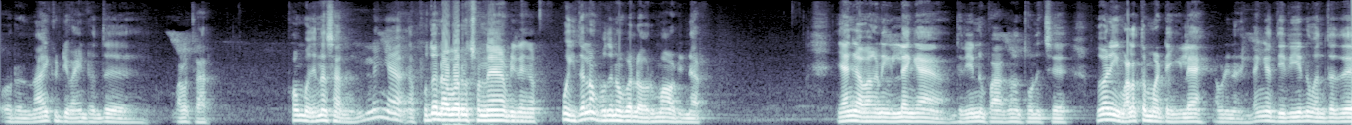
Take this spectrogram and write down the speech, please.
ஒரு நாய்க்குட்டி வாங்கிட்டு வந்து வளர்க்குறாரு. போகும்போது என்ன சார்? இல்லைங்க புது நபர்னு சொன்னேன் அப்படின்னாங்க. ஓ இதெல்லாம் புது நபரில் வருமா? அப்படின்னார். ஏங்க வாங்கினீங்க? இல்லைங்க. திடீர்னு பார்க்கணும்னு தோணுச்சு. பொதுவாக நீங்கள் வளர்த்த மாட்டீங்களே? அப்படின்னா இல்லைங்க திடீர்னு வந்தது.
